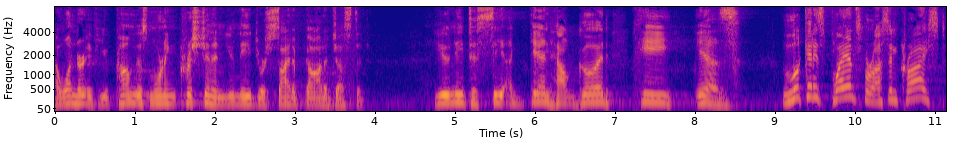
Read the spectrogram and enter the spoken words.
I wonder if you come this morning, Christian, and you need your sight of God adjusted. You need to see again how good He is. Look at his plans for us in Christ.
